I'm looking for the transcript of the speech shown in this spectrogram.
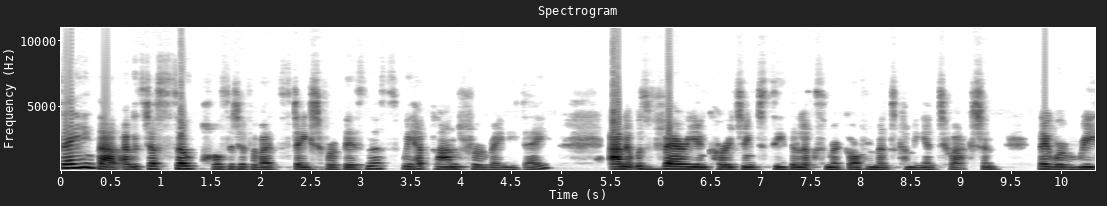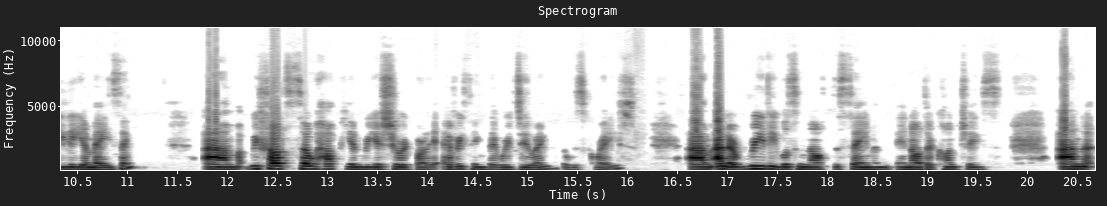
saying that, I was just so positive about the state of our business. We had planned for a rainy day, and it was very encouraging to see the Luxembourg government coming into action. They were really amazing. Um, we felt so happy and reassured by everything they were doing. It was great. Um, and it really was not the same in, in other countries. And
